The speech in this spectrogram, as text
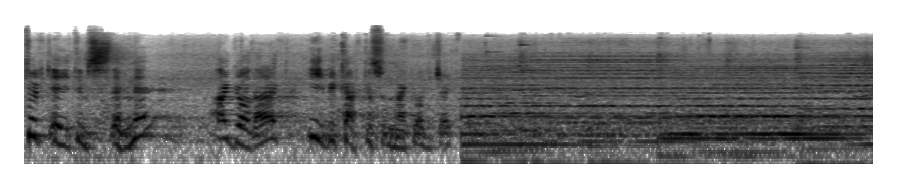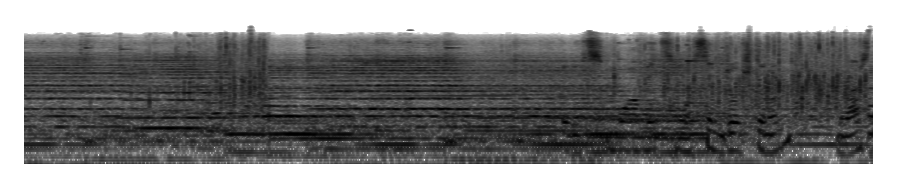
Türk eğitim sistemine AGI olarak iyi bir katkı sunmak olacak. Evet, Muhammed Muhsin Coşkun'un üniversite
